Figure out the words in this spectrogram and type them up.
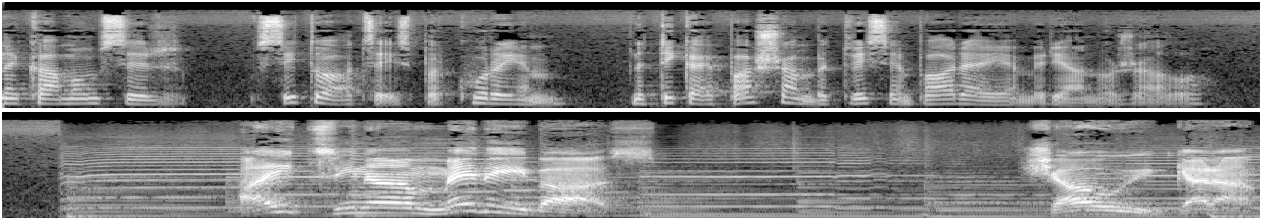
nekā mums ir situācijas, par kuriem ne tikai pašam, bet visiem pārējiem ir jānožēlo. Aicinām medībās! Šauj garām!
